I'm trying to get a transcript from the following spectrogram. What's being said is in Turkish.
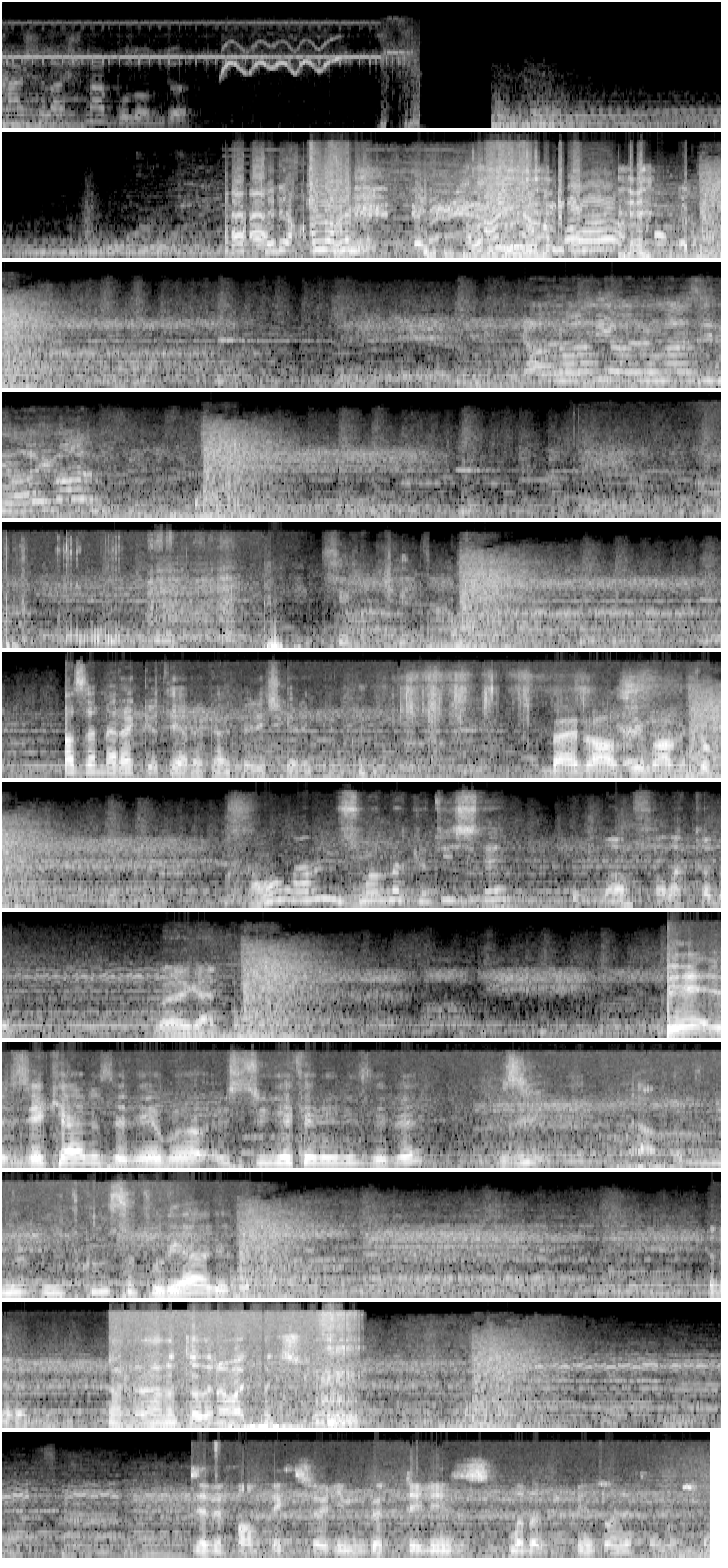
Karşılaşma bulundu. Seni Allah'ın Allah'ın ya. Yarvan yarmaz seni hayvan. Fazla merak kötü yarak Alper hiç gerek yok. Ben razıyım abi çok Tamam abi Müslümanlar kötü işte. Lan salak kadın. Buraya gel. Ve zekanız dedi, bu üstün yeteneğiniz dedi. Bizi nutkunuz tutuldu ya dedi. Evet. Yarrağının tadına bakmak istiyorum. Size bir fun fact söyleyeyim? Göt deliğinizi sıkmadan pipinizi oynatamıyorsunuz.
